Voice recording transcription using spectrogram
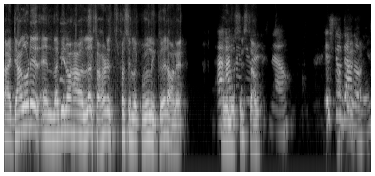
It? I download it and let me know how it looks. I heard it's supposed to look really good on it. I, in the I'm new gonna do system. that now. It's still I'll put it downloading.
